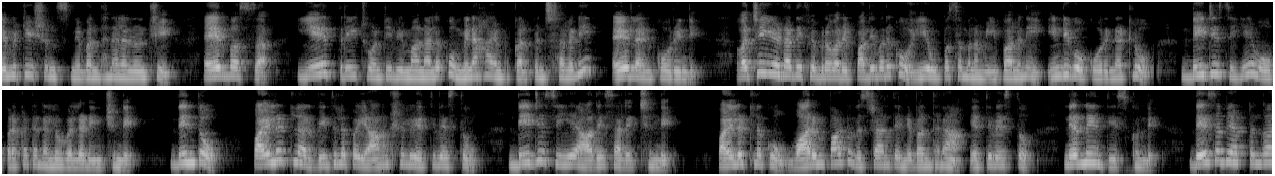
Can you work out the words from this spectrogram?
లిమిటేషన్స్ నిబంధనల నుంచి ఎయిర్బస్ ఏ త్రీ ట్వంటీ విమానాలకు మినహాయింపు కల్పించాలని ఎయిర్లైన్ కోరింది వచ్చే ఏడాది ఫిబ్రవరి పది వరకు ఈ ఉపశమనం ఇవ్వాలని ఇండిగో కోరినట్లు డీజీసీఏ ఓ ప్రకటనలో వెల్లడించింది. దీంతో పైలట్ల విధులపై ఆంక్షలు ఎత్తివేస్తూ డీజీసీఏ ఆదేశాలిచ్చింది. పైలట్లకు వారం పాటు విశ్రాంతి నిబంధన ఎత్తివేస్తూ నిర్ణయం తీసుకుంది. దేశవ్యాప్తంగా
